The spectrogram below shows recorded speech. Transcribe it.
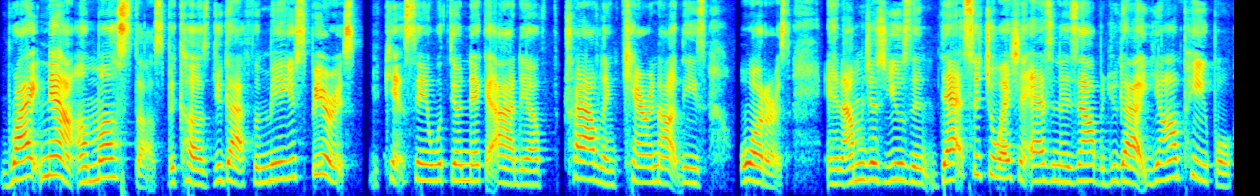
right now amongst us because you got familiar spirits. You can't see them with your naked eye. They're traveling, carrying out these orders. And I'm just using that situation as an example. You got young people.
